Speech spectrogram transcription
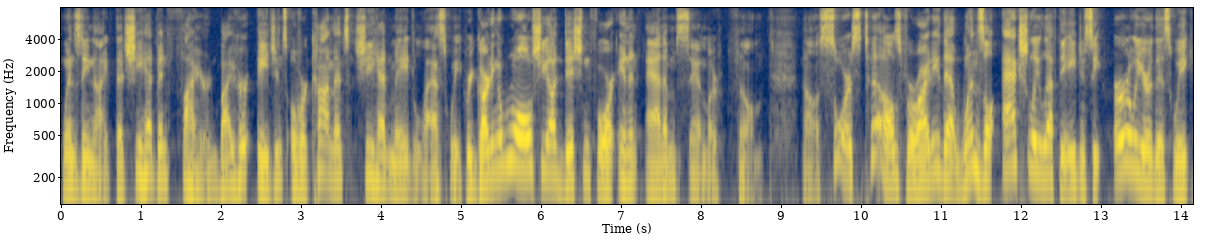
Wednesday night that she had been fired by her agents over comments she had made last week regarding a role she auditioned for in an Adam Sandler film. Now, a source tells Variety that Wenzel actually left the agency earlier this week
